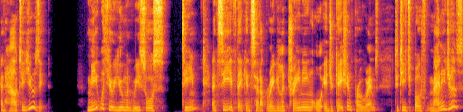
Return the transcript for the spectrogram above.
and how to use it. Meet with your human resource team and see if they can set up regular training or education programs to teach both managers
